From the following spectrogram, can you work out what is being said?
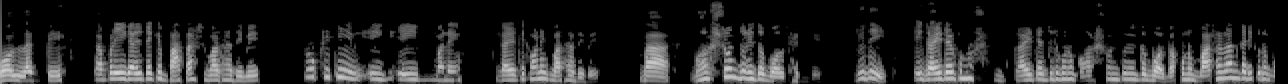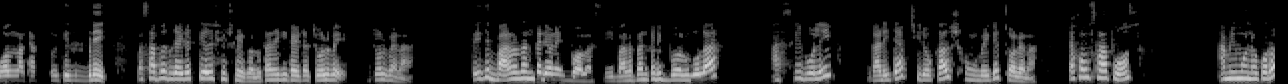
বল লাগবে। তারপরে এই গাড়িটাকে বাতাস বাধা দেবে। প্রকৃতি এই এই মানে গাড়িটাকে অনেক বাধা দেবে। বা ঘর্ষণজনিত বল থাকবে। যদি এই গাড়িটার কোনো গাড়িটার যদি কোনো ঘর্ষণজনিত বল বা কোনো বাধাদানকারী কোনো বল না থাকতো কি ব্রেক বা সাপোজ গাড়িটার তেল শেষ হয়ে গেল, তাহলে কি গাড়িটা চলবে? চলবে না। তো এই যে বাধাদানকারী অনেক বল আছে, এই বাধাদানকারী বলগুলা আছে বলেই গাড়িটা চিরকাল সমবেগে চলে না। এখন সাপোজ আমি মনে করো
